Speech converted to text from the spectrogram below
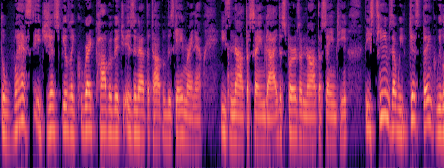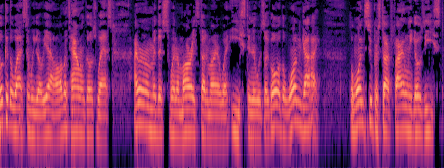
The West, it just feels like Gregg Popovich isn't at the top of his game right now. He's not the same guy. The Spurs are not the same team. These teams that we just think, we look at the West and we go, yeah, all the talent goes West. I remember this when Amar'e Stoudemire went East, and it was like, oh, the one guy, the one superstar finally goes East.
